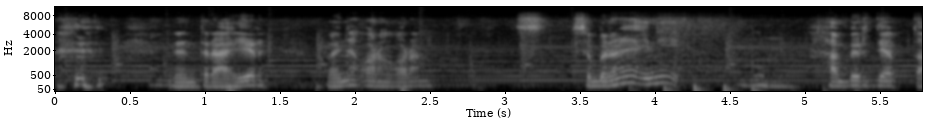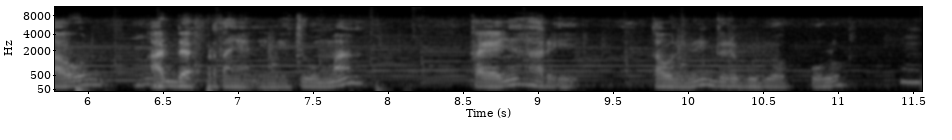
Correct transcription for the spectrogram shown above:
dan terakhir banyak orang-orang sebenarnya ini hampir tiap tahun ada pertanyaan ini cuman kayaknya hari tahun ini 2020 Hmm.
